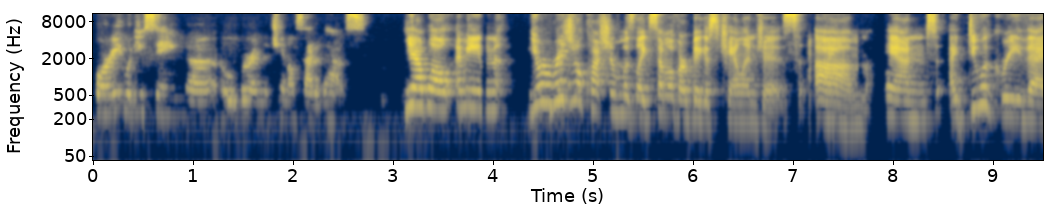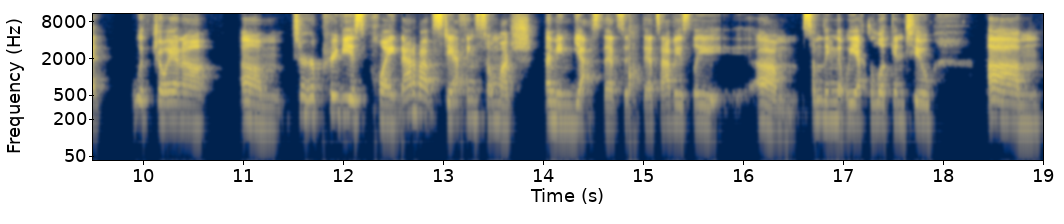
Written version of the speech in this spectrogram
Corey, what are you seeing uh, over in the channel side of the house? Yeah, well, I mean, your original question was like some of our biggest challenges. Um, and I do agree that with Joanna, um, to her previous point, not about staffing so much. I mean, yes, that's that's obviously um, something that we have to look into. Um,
